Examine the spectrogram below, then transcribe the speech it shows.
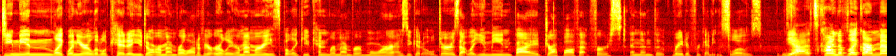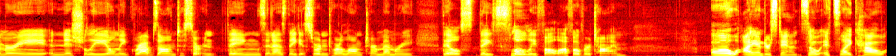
Do you mean like when you're a little kid and you don't remember a lot of your earlier memories, but like you can remember more as you get older? Is that what you mean by drop off at first and then the rate of forgetting slows? Yeah, it's kind of like our memory initially only grabs on to certain things, and as they get stored into our long-term memory, they'll they slowly fall off over time. Oh, I understand. So it's like how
